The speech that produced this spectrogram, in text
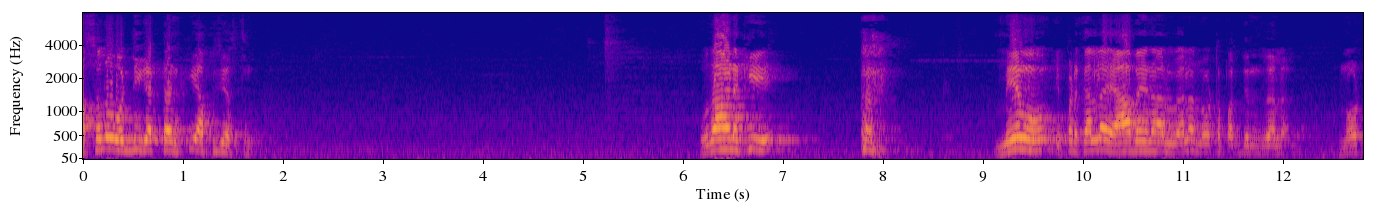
అసలు వడ్డీ కట్టడానికి అప్పు చేస్తున్నాం. ఉదాహరణకి మేము ఇప్పటికల్లా యాభై నాలుగు వేల నూట పద్దెనిమిది వేల నూట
